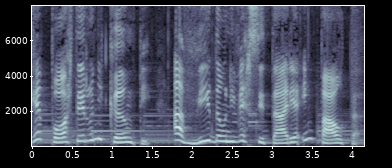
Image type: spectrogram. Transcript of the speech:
Repórter Unicamp. A vida universitária em pauta.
